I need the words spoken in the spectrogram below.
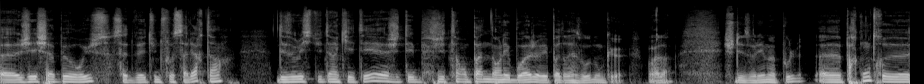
euh, j'ai échappé aux Russes, ça devait être une fausse alerte. Hein. Désolé si tu t'es inquiété, j'étais, en panne dans les bois, j'avais pas de réseau, donc euh, voilà. Je suis désolé ma poule. Par contre,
